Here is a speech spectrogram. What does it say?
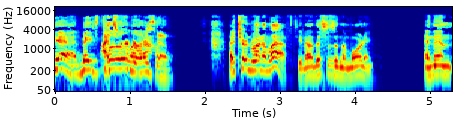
yeah, it makes I total turned eyes around. up. I turned around and left. You know, this was in the morning. And then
